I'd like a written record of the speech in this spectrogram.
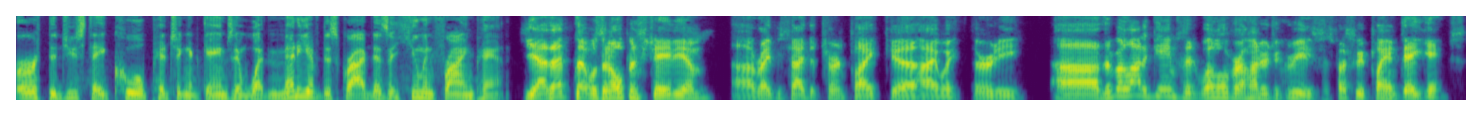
earth did you stay cool pitching at games in what many have described as a human frying pan? Yeah, that, that was an open stadium uh, right beside the Turnpike uh, Highway 30. Uh, there were a lot of games at well over 100 degrees, especially playing day games.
